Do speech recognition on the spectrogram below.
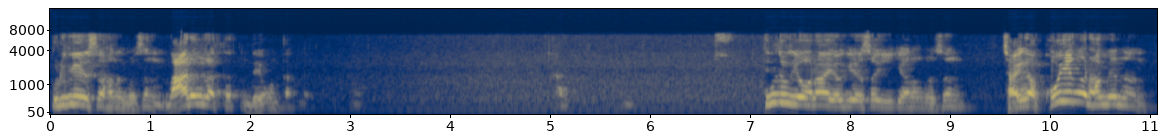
불교에서 하는 것은 말은 같아도 내용은 달라요. 달라. 힌두교나 여기에서 얘기하는 것은 자기가 고행을 하면은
